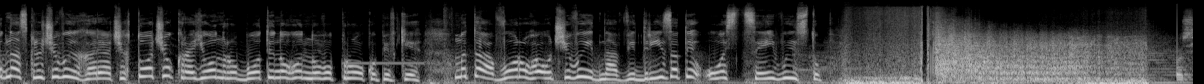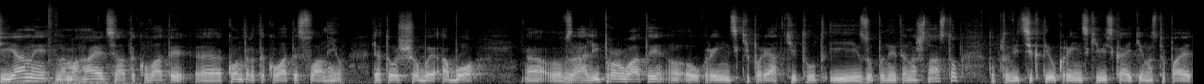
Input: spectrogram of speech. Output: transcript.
Одна з ключових гарячих точок район Роботиного Новопрокопівки. Мета ворога очевидна відрізати ось цей виступ. Росіяни намагаються атакувати, е, контратакувати з флангів для того, щоб або взагалі прорвати е, українські порядки тут і зупинити наш наступ, тобто відсікти українські війська, які наступають.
